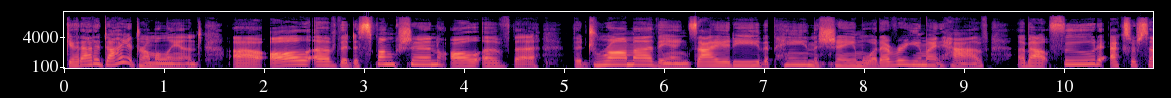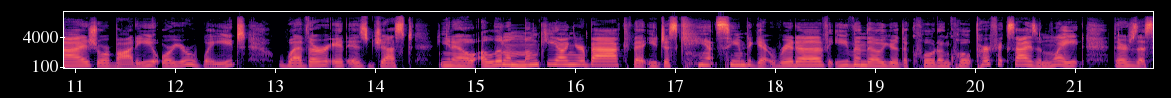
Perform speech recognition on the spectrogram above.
get out of diet drama land. Uh, all of the dysfunction, all of the the drama, the anxiety, the pain, the shame, whatever you might have about food, exercise, your body, or your weight, whether it is just, you know, a little monkey on your back that you just can't seem to get rid of, even though you're the quote unquote perfect size and weight, there's this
